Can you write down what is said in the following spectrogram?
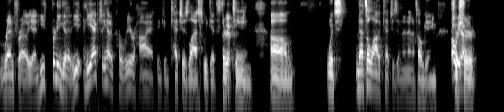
Renfrow, yeah, and he's pretty good. He he actually had a career high, I think, in catches last week at thirteen, yep. um, which that's a lot of catches in an NFL game oh, for oh, yeah. sure.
